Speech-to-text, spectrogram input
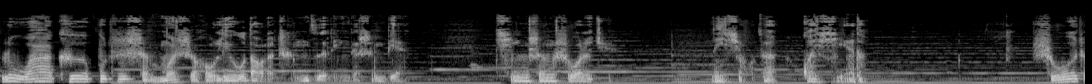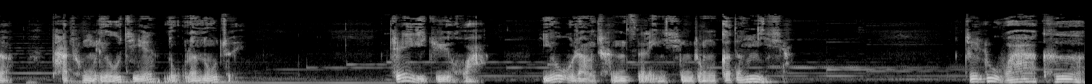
陆阿珂不知什么时候溜到了陈子林的身边，轻声说了句：“那小子怪邪的。”说着，他冲刘杰努了努嘴。这句话又让陈子林心中咯噔一下。这陆阿珂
